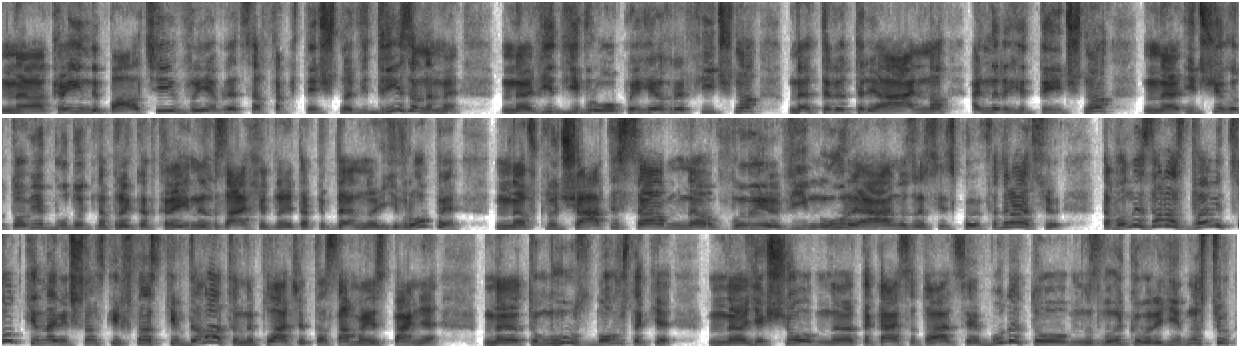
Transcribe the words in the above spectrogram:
е, країни Балтії виявляться фактично відрізаними від Європи географічно, територіально, енергетично. І чи готові будуть, наприклад, країни Західної та Південної Європи включатися в війну реально з Російською Федерацією? Та вони зараз 2% навіть членських внесків до НАТО не платять, та сама Іспанія. Е, Тому знову ж таки, е, якщо е, така ситуація буде, то з великою вирогідністю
